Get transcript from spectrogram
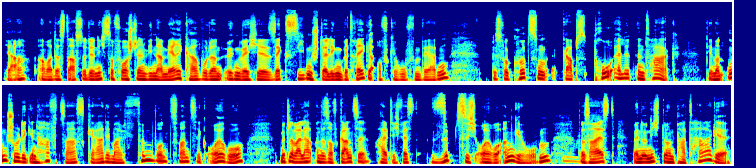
Ja, aber das darfst du dir nicht so vorstellen wie in Amerika, wo dann irgendwelche sechs-, siebenstelligen Beträge aufgerufen werden. Bis vor kurzem gab's pro erlittenen Tag, den man unschuldig in Haft saß, gerade mal 25 Euro. Mittlerweile hat man das auf ganze, halte ich fest, 70 Euro angehoben. Das heißt, wenn du nicht nur ein paar Tage,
